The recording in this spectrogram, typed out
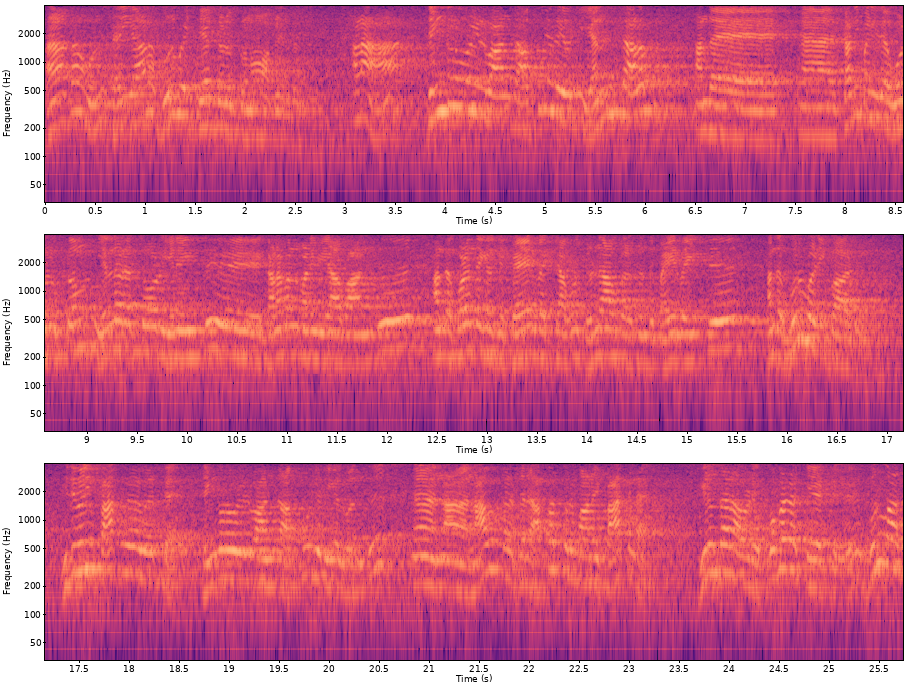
அதனால தான் ஒன்று சரியான குருவை தேர்ந்தெடுக்கணும் அப்படின்றது. ஆனால் தெங்களூரில் வாழ்ந்த அப்புதேவருக்கு எந்த அளவுக்கு அந்த தனிமனித ஒழுக்கம் இல்லறத்தோடு இணைந்து கணவன் மனைவியாக வாழ்ந்து அந்த குழந்தைகளுக்கு பெயர் வச்சா கூட திருநாவுக்கரசு என்று பெயர் வைத்து அந்த குரு வழிபாடு. இதுவரையும் பார்க்கவே இல்லை. செங்கலூரில் வாழ்ந்த அப்பூஜடிகள் வந்து நாவுக்கரசர் அப்பர் பெருமானை பார்க்கல. இருந்தாலும் அவருடைய புகழை கேட்டு குருவாக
